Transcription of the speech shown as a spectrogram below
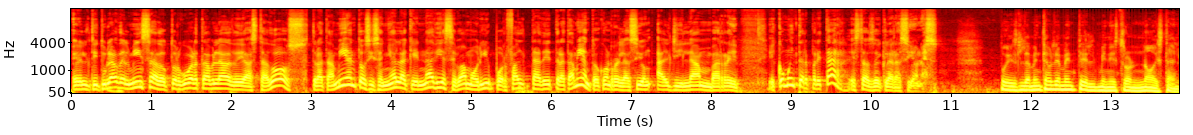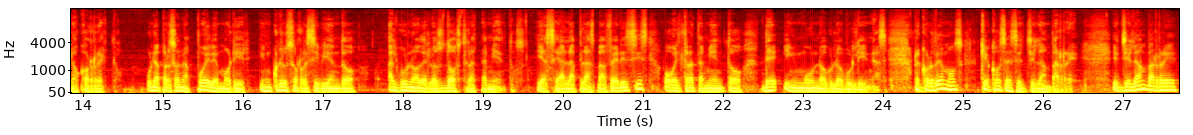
El titular del MINSA, doctor Huerta, habla de hasta dos tratamientos y señala que nadie se va a morir por falta de tratamiento con relación al Gilan Barré. Eh, ¿Cómo interpretar estas declaraciones? Pues lamentablemente el ministro no está en lo correcto. Una persona puede morir incluso recibiendo alguno de los dos tratamientos, ya sea la plasmaféresis o el tratamiento de inmunoglobulinas. Recordemos qué cosa es el Guillain-Barré. El Guillain-Barré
